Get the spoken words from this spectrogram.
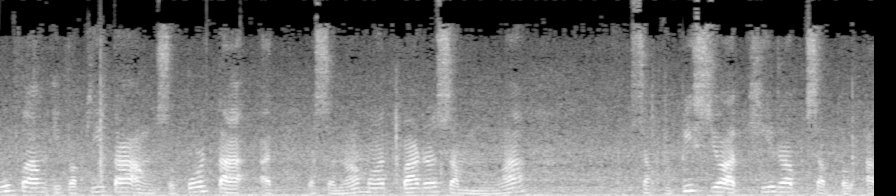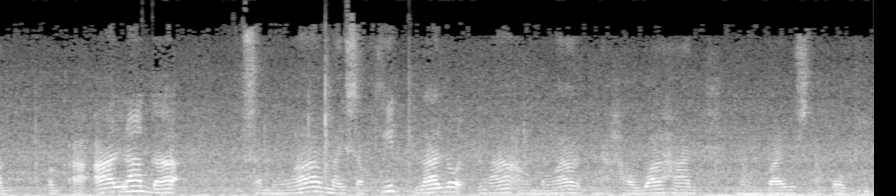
upang ipakita ang suporta at pasalamat para sa mga sakripisyo at hirap sa pag-aalaga sa mga may sakit, lalo na ang mga nahawahan ng virus na COVID.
